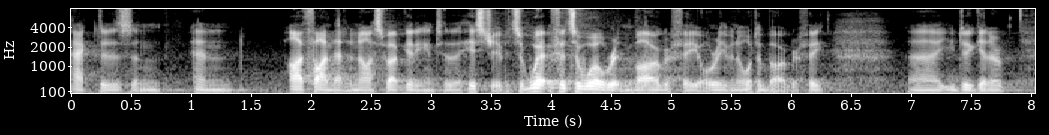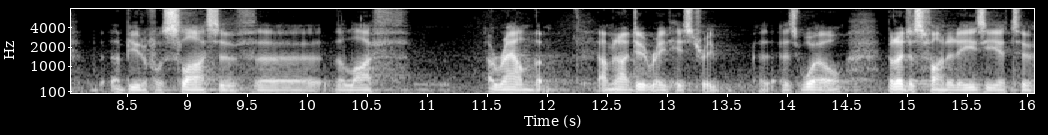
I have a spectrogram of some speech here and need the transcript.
actors, and and I find that a nice way of getting into the history. If it's a if it's a well written biography or even autobiography, uh, you do get a, a beautiful slice of uh, the life around them. I mean, I do read history uh, as well, but I just find it easier to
